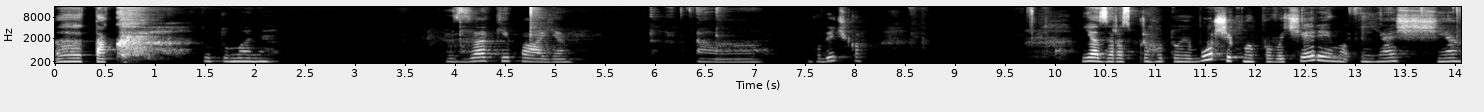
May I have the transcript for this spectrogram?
Е, так, тут у мене закипає а, водичка. Я зараз приготую борщик, ми повечеряємо, і я ще,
